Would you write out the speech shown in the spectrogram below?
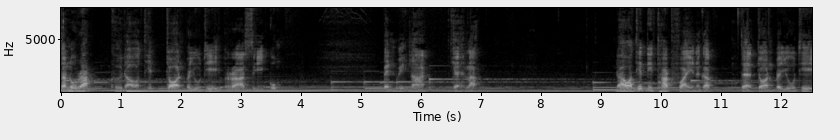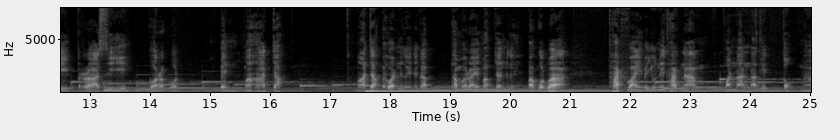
จันุรักษ์คือดาวอาทิตย์จรไปอยู่ที่ราศีกุม เป็นวินาศแก่ลักษ ดาวอาทิตย์นี่ธาตุไฟนะครับ แต่จรไปอยู่ที่ราศีกรกฎเป็นมหาจักรมหาจักรแปลว่าเหนื่อยนะครับทำอะไรมักจะเหนื่อย ปรากฏว่าธาตุไฟไปอยู่ในธาตุน้ำวันนั้นอาทิตย์ตกน้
